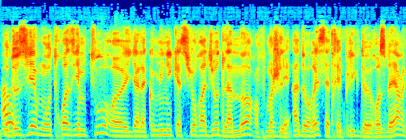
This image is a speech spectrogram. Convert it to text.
Ah au oui. deuxième ou au troisième tour, euh, il y a la communication radio de la mort. Enfin, moi, je l'ai adoré cette réplique de Rosberg,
